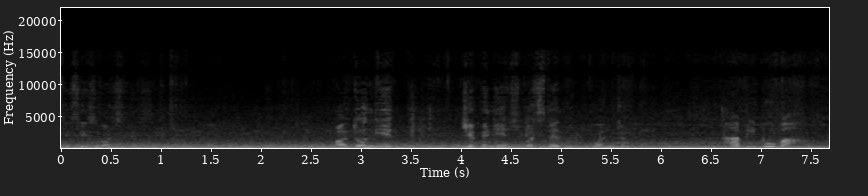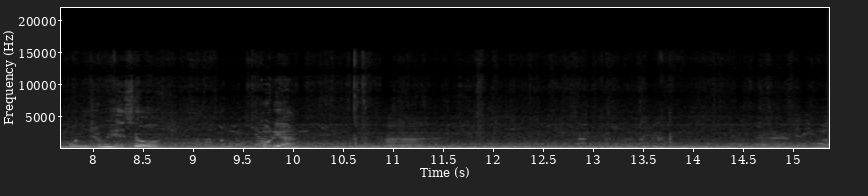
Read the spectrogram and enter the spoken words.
This is what's this? I don't eat Japanese. What's that? Bonju? Tabi Boba. Bonju is uh, Korean. Mm. Ah,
